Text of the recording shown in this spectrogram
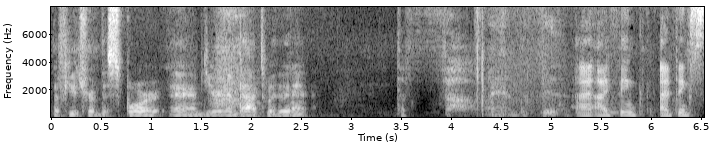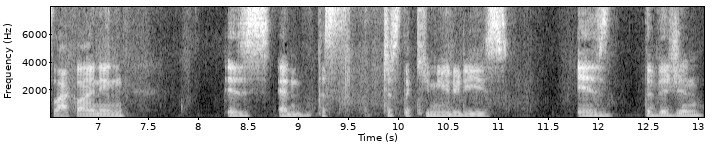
the future of the sport and your impact within it? Oh man I, I think I think slacklining is and this just the communities is the vision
